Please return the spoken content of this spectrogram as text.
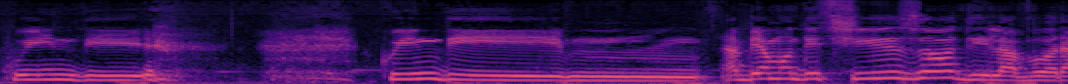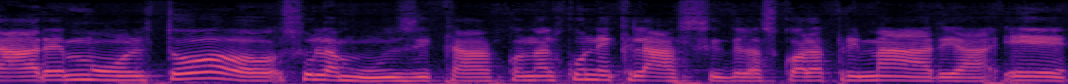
Quindi quindi mh, abbiamo deciso di lavorare molto sulla musica con alcune classi della scuola primaria e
